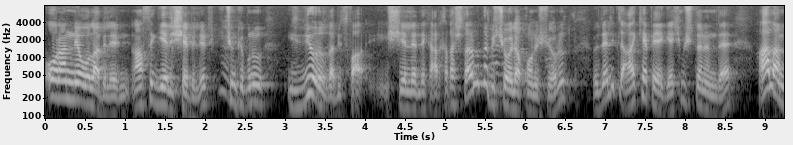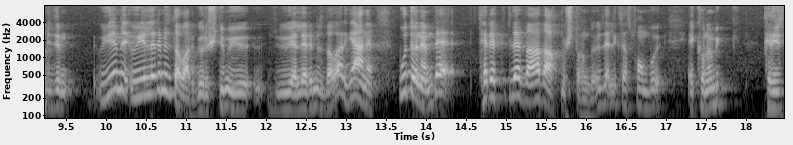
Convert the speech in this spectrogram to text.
Oran ne olabilir? Nasıl gelişebilir? Çünkü bunu izliyoruz da biz iş yerlerindeki arkadaşlarımız da birçoğuyla konuşuyoruz. Özellikle AKP'ye geçmiş dönemde halen bizim üye, üyelerimiz de var. Görüştüğüm üye- üyelerimiz de var. Yani bu dönemde tereddütler daha da artmış durumda. Özellikle son bu ekonomik kriz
